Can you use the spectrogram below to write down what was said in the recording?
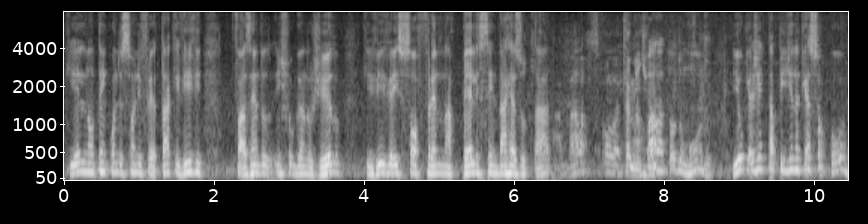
que ele não tem condição de fretar, que vive fazendo, enxugando gelo, que vive aí sofrendo na pele sem dar resultado. Abala psicologicamente. Abala né? todo mundo. E o que a gente está pedindo aqui é socorro.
